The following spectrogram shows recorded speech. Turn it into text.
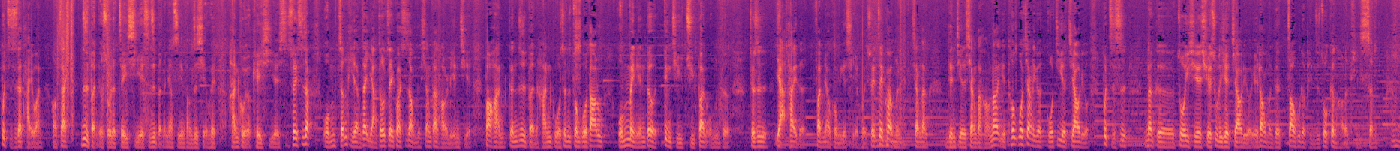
不只是在台湾，哦，在日本有所谓的 JCS 日本的尿失禁防治协会，韩国有 KCS。所以事实上我们整体上在亚洲这一块，事实上我们有相当好的连接，包含跟日本、韩国甚至中国大陆，我们每年都有定期举办我们的就是亚太的泛尿控一个协会，所以这块我们相当。连接的相当好，那也透过这样的一个国际的交流，不只是那个做一些学术的一些交流，也让我们的照护的品质做更好的提升。嗯，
